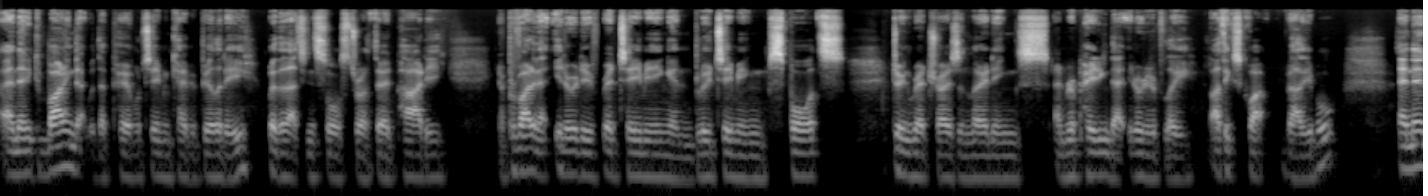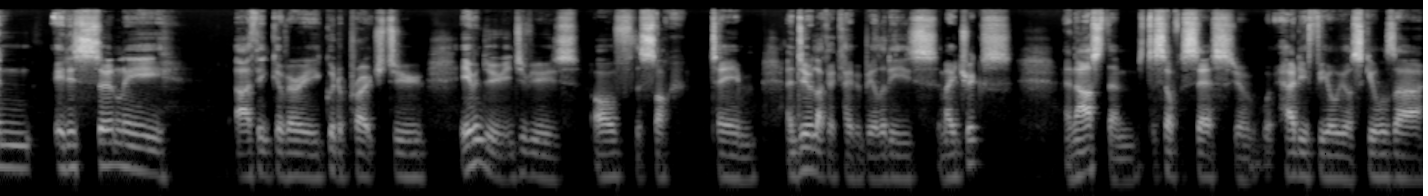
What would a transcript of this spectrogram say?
And then combining that with the purple teaming capability, whether that's in source or a third party, you know, providing that iterative red teaming and blue teaming sports, doing retros and learnings and repeating that iteratively, I think is quite valuable. And then it is certainly, I think, a very good approach to even do interviews of the SOC team and do like a capabilities matrix and ask them to self-assess you know how do you feel your skills are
